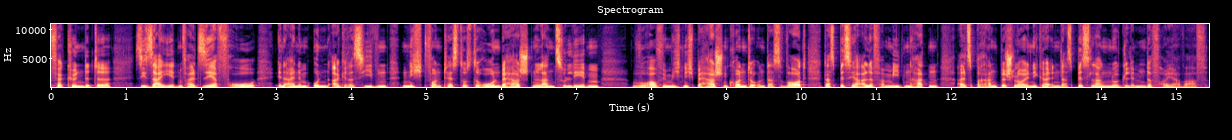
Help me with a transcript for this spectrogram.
verkündete, sie sei jedenfalls sehr froh, in einem unaggressiven, nicht von Testosteron beherrschten Land zu leben, worauf ich mich nicht beherrschen konnte und das Wort, das bisher alle vermieden hatten, als Brandbeschleuniger in das bislang nur glimmende Feuer warf.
